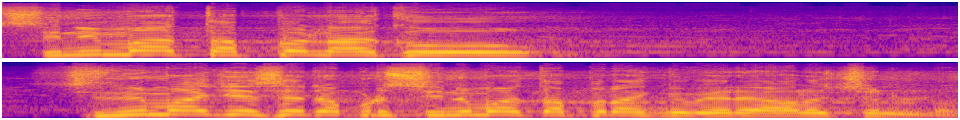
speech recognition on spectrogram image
సినిమా తప్ప నాకు సినిమా చేసేటప్పుడు సినిమా తప్ప నాకు వేరే ఆలోచనలు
